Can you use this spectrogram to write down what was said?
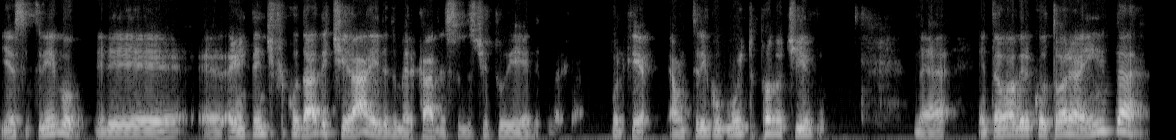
E esse trigo, ele, é, a gente tem dificuldade de tirar ele do mercado e substituir ele do mercado. Por quê? É um trigo muito produtivo, né? Então, o agricultor ainda,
